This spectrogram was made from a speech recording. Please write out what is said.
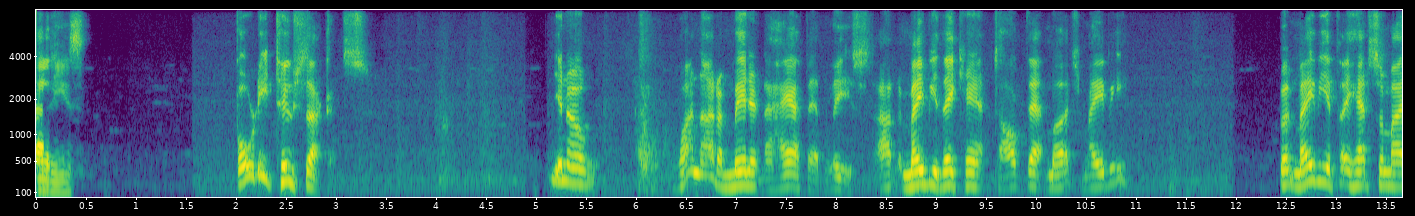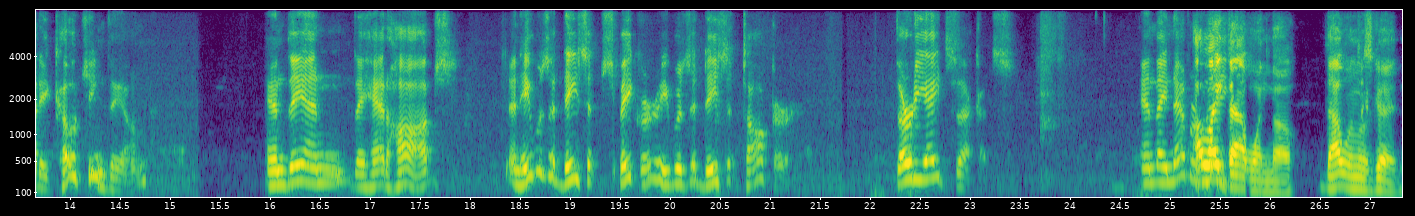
baddies. 42 seconds. You know, why not a minute and a half at least? I, maybe they can't talk that much, maybe. But maybe if they had somebody coaching them, and then they had Hobbs, and he was a decent speaker, he was a decent talker. 38 seconds. And they never. I like that one though. That one was good.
